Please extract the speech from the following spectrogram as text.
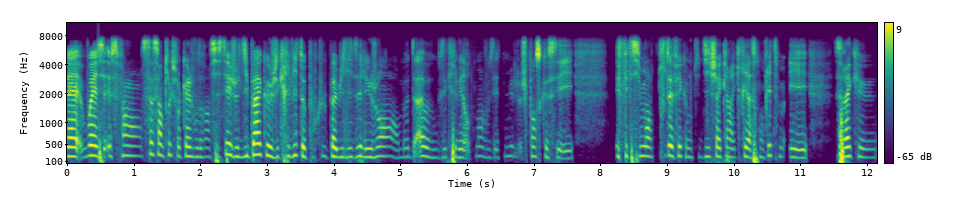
Beh, ouais, c'est enfin, ça, c'est un truc sur lequel je voudrais insister. Je dis pas que j'écris vite pour culpabiliser les gens en mode: «Ah, vous écrivez lentement, vous êtes nuls». Je pense que c'est effectivement tout à fait comme tu dis, chacun écrit à son rythme et c'est vrai que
